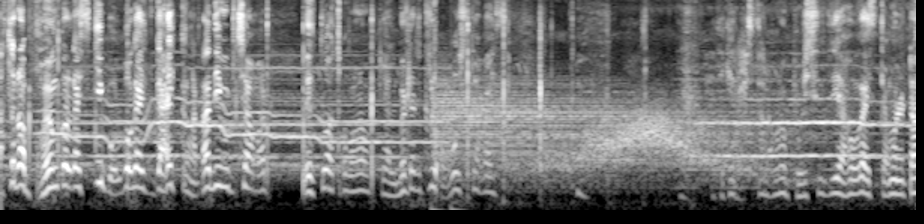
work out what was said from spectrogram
এতটা ভয়ঙ্কর গাইস কি বলব গাইস গায়ে কাঁটা দিয়ে উঠছে আমার। দেখতে পাচ্ছ আমার ক্যালভেটের কি অবস্থা গাইস এদিকে রাস্তার কোনো পরিস্থিতি দেখো গাইস কেমন একটা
